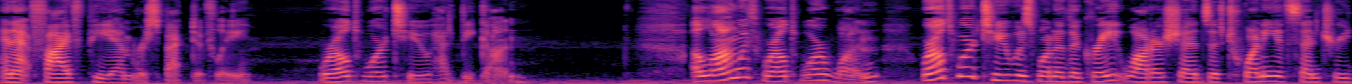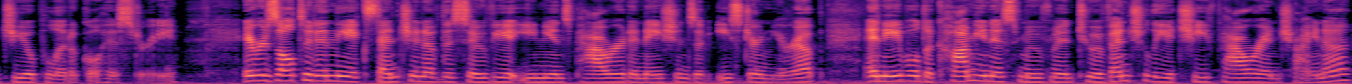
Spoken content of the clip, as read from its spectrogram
and at 5 p.m., respectively. World War II had begun. Along with World War I, World War II was one of the great watersheds of 20th century geopolitical history. It resulted in the extension of the Soviet Union's power to nations of Eastern Europe, enabled a communist movement to eventually achieve power in China,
